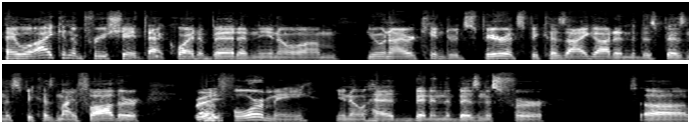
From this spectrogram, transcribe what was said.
Hey, well, I can appreciate that quite a bit, and you know, um, you and I are kindred spirits because I got into this business because my father right. before me, you know, had been in the business for uh,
